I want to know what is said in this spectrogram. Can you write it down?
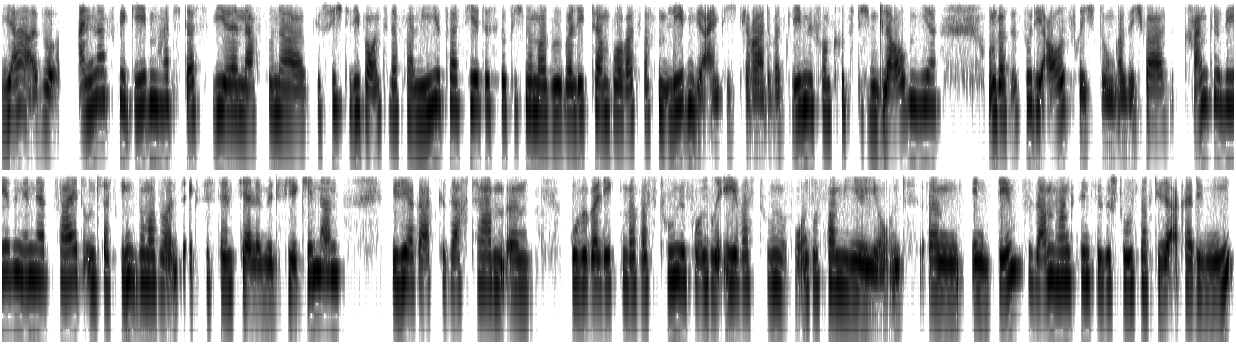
ja, also Anlass gegeben hat, dass wir nach so einer Geschichte, die bei uns in der Familie passiert ist, wirklich nur mal so überlegt haben, boah, was, was leben wir eigentlich gerade? Was leben wir von christlichem Glauben hier? Und was ist so die Ausrichtung? Also ich war krank gewesen in der Zeit und das ging so mal so ins Existenzielle mit vier Kindern, wie Sie ja gerade gesagt haben, ähm, wo wir überlegten, was, was tun wir für unsere Ehe, was tun wir für unsere Familie. Und ähm, in dem Zusammenhang sind wir gestoßen auf diese Akademie.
